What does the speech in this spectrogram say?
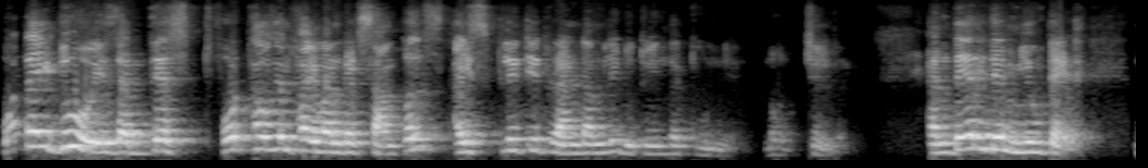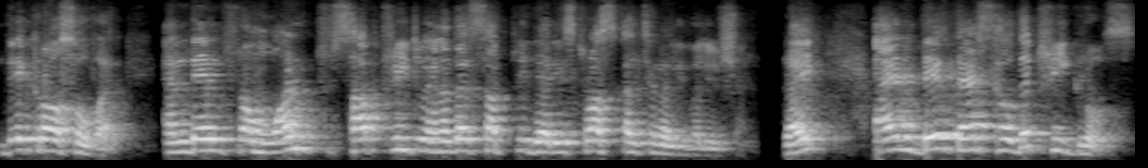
what I do is that this 4,500 samples, I split it randomly between the two children. And then they mutate, they cross over. And then from one subtree to another subtree, there is cross-cultural evolution, right? And they, that's how the tree grows.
